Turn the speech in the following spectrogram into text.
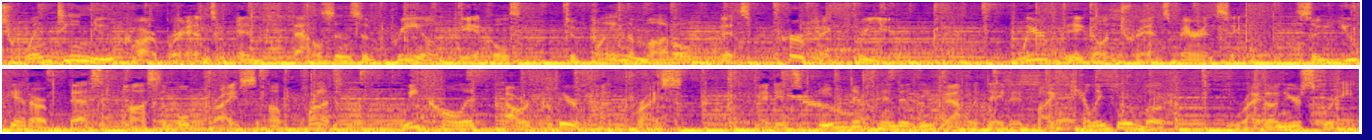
20 new car brands and thousands of pre owned vehicles to find the model that's perfect for you. We're big on transparency, so you get our best possible price up front. We call it our clear cut price, and it's independently validated by Kelley Blue Book right on your screen.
